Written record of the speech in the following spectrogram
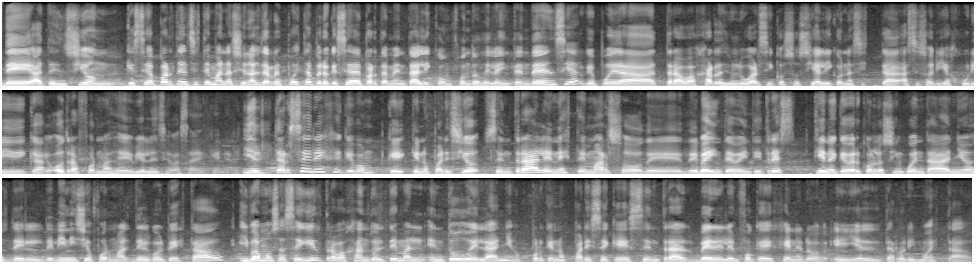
de atención que sea parte del Sistema Nacional de Respuesta, pero que sea departamental y con fondos de la Intendencia, que pueda trabajar desde un lugar psicosocial y con asesoría jurídica otras formas de violencia basada en género. Y el tercer eje que, nos pareció central en este marzo de, 2023 tiene que ver con los 50 años del, inicio formal del golpe de Estado y vamos a seguir trabajando el tema en todo el año, porque nos parece que es central ver el enfoque de género y el terrorismo de Estado.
